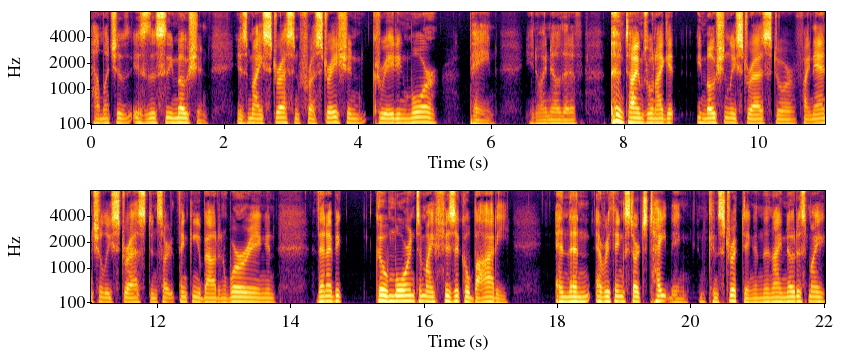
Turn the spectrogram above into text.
how much is, is this emotion? Is my stress and frustration creating more pain? You know, I know that if times when I get emotionally stressed or financially stressed and start thinking about and worrying and then I be, go more into my physical body and then everything starts tightening and constricting and then I notice my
